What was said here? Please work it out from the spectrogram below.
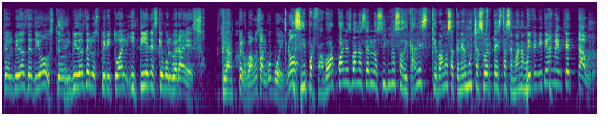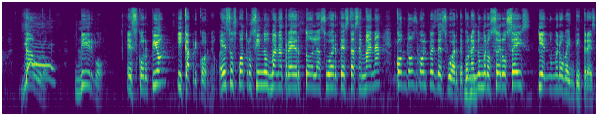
te, olvidas de Dios, te olvidas de lo espiritual y tienes que volver a eso. Claro. Pero vamos a algo bueno. Sí, por favor, ¿cuáles van a ser los signos zodicales que vamos a tener mucha suerte esta semana? Definitivamente Tauro, Tauro, Virgo, Escorpión y Capricornio. Esos cuatro signos van a traer toda la suerte esta semana con dos golpes de suerte, con el número 06 y el número 23.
